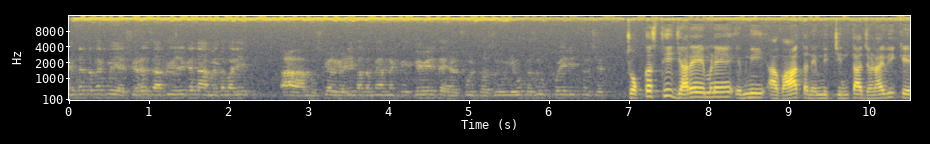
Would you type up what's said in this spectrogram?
એમને તમે કોઈ એશ્યોરન્સ આપ્યું છે કે ના, અમે તમારી આ મુશ્કેલ ઘડીમાં તમે કેવી રીતે હેલ્પફુલ થશું, એવું કશું કોઈ રીતનું છે? ચોક્કસથી જ્યારે એમણે એમની આ વાત અને એમની ચિંતા જણાવી કે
